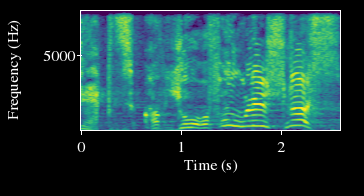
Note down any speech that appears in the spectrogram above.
depths of your foolishness!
